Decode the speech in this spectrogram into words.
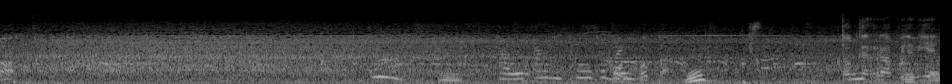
equipo. Puso ba? Paul Pogba. Hmm? Toque rápido bien.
